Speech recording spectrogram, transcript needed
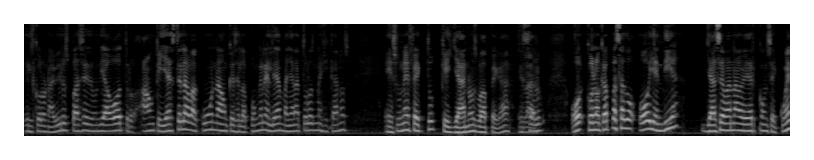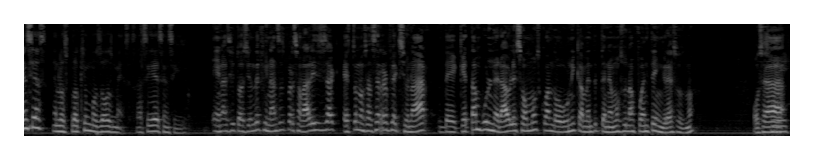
el coronavirus pase de un día a otro, aunque ya esté la vacuna, aunque se la pongan el día de mañana a todos los mexicanos, es un efecto que ya nos va a pegar. Es Claro. algo- o- con lo que ha pasado hoy en día, ya se van a ver consecuencias en los próximos dos meses, así de sencillo. En la situación de finanzas personales, Isaac, esto nos hace reflexionar de qué tan vulnerables somos cuando únicamente tenemos una fuente de ingresos, ¿no? O sea, Sí.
